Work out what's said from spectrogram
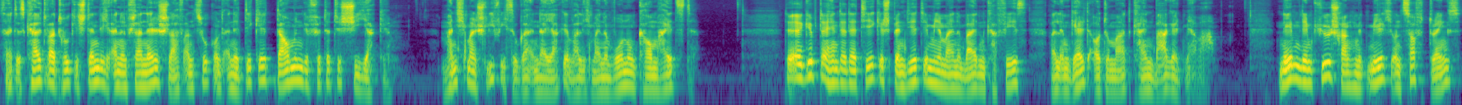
Seit es kalt war, trug ich ständig einen Flanellschlafanzug und eine dicke, daumengefütterte Skijacke. Manchmal schlief ich sogar in der Jacke, weil ich meine Wohnung kaum heizte. Der Ägypter hinter der Theke spendierte mir meine beiden Kaffees, weil im Geldautomat kein Bargeld mehr war. Neben dem Kühlschrank mit Milch und Softdrinks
